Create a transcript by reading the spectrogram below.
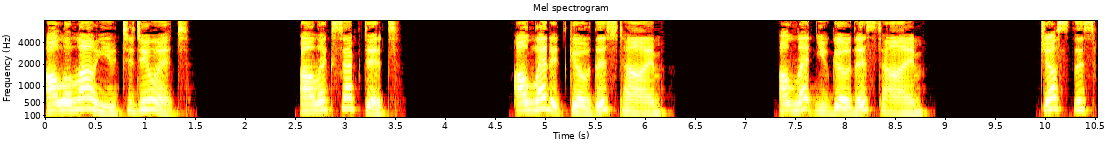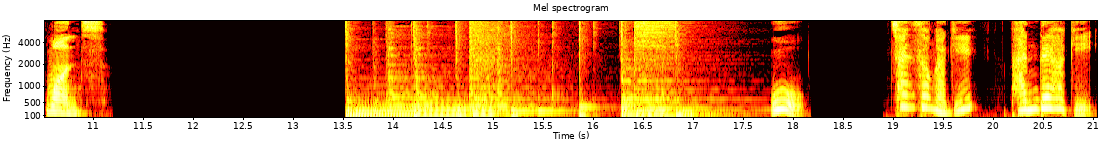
I'll allow you to do it. I'll accept it. I'll let it go this time. I'll let you go this time. Just this once. 오. 찬성하기, 반대하기.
